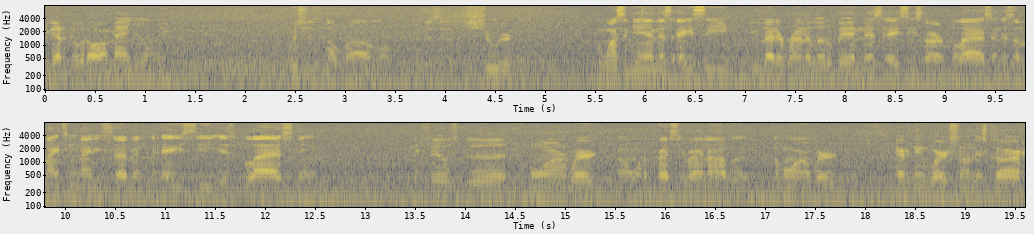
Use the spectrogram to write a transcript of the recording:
You got to do it all manually, which is no problem because this is a shooter. But once again, this AC, you let it run a little bit and this AC started blasting. This is a 1997, the AC is blasting. It feels good, horn work. I don't want to press it right now, but the horn work. Everything works on this car.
